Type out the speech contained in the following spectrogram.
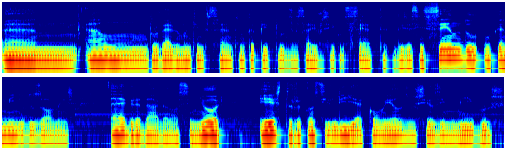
Um, há um provérbio muito interessante no capítulo 16, versículo 7, que diz assim: Sendo o caminho dos homens agradável ao Senhor, este reconcilia com eles os seus inimigos.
